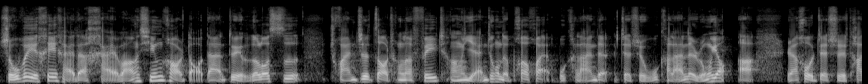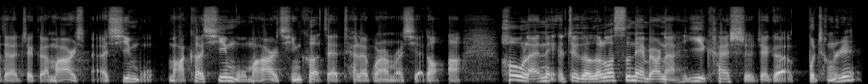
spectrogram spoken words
守卫黑海的海王星号导弹对俄罗斯船只造成了非常严重的破坏。乌克兰的这是乌克兰的荣耀啊。然后这是他的这个马尔西姆马克西姆马尔琴科在 Telegram 写道啊。后来那这个俄罗斯那边呢，一开始这个不承认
